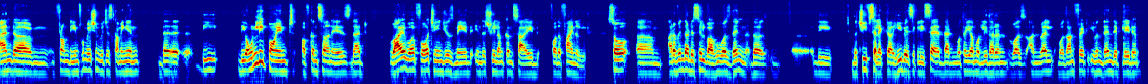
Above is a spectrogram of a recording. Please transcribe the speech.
And um, from the information which is coming in, the, the, the only point of concern is that why were four changes made in the Sri Lankan side for the final? So um, Aravinda de Silva, who was then the, uh, the the chief selector, he basically said that Muthiah Muralidharan was unwell, was unfit. Even then, they played him,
